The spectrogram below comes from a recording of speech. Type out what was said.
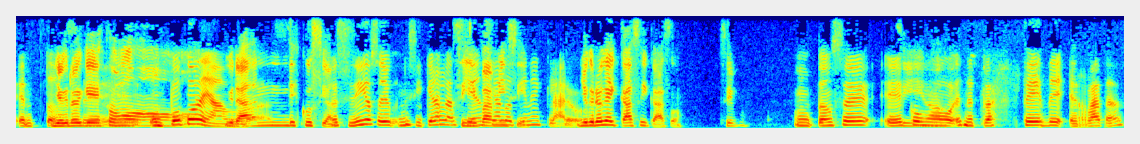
Entonces, Yo creo que es como un poco de ambas. gran discusión. Sí, o sea, yo- ni siquiera la Sí, ciencia lo sí. tiene claro. Yo creo que hay caso y caso. Sí. Entonces, es Sí, como, no. es nuestra fe de erratas,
